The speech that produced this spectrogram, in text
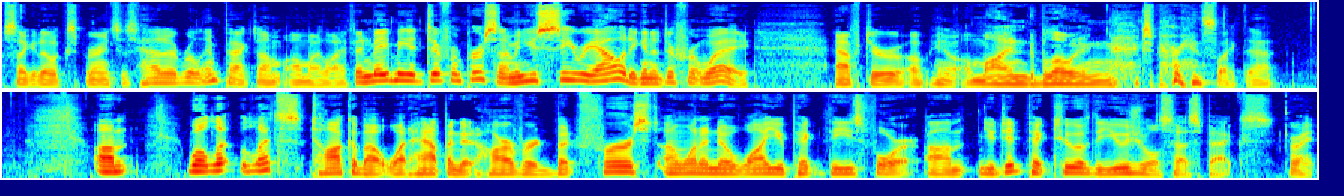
psychedelic experiences had a real impact on, on my life and made me a different person. I mean, you see reality in a different way after a, you know a mind blowing experience like that. Um, well, let, us talk about what happened at Harvard, but first, I want to know why you picked these four. Um, you did pick two of the usual suspects, Right.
